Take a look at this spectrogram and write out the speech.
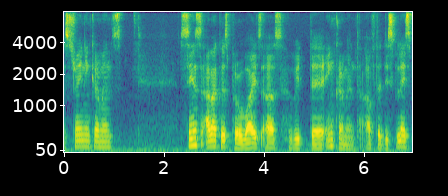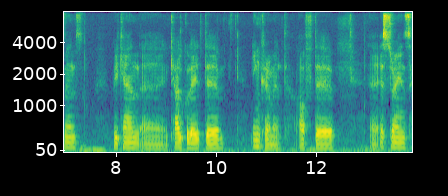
strain increments. Since Abaqus provides us with the increment of the displacement, we can uh, calculate the increment of the uh, strains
